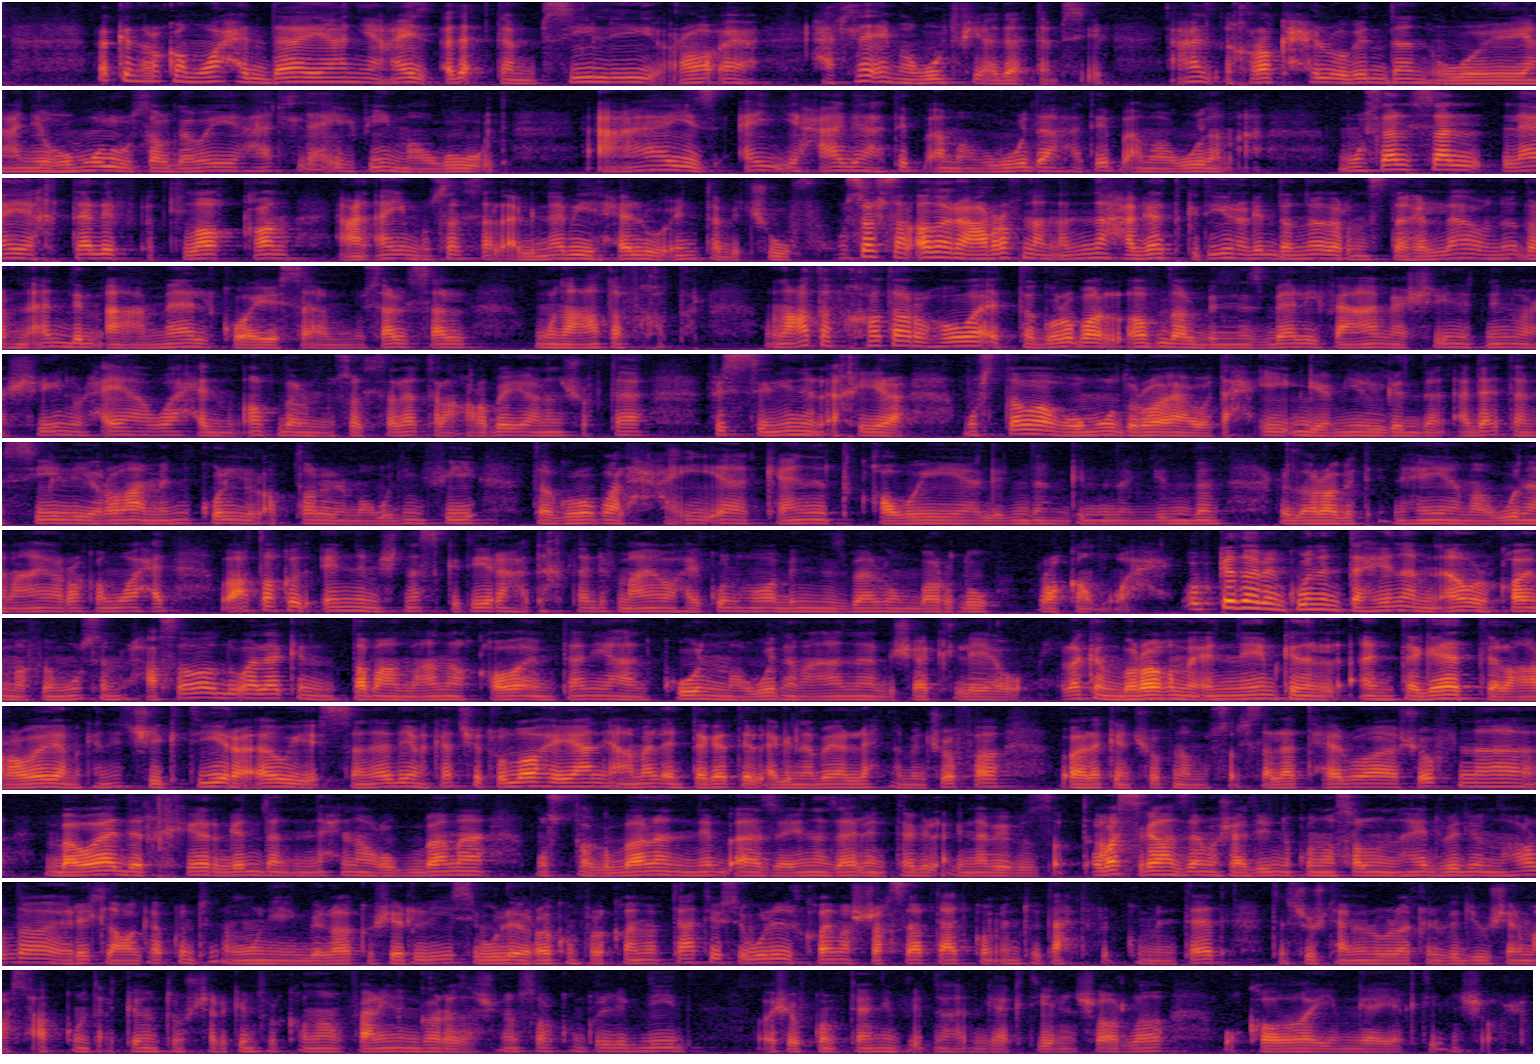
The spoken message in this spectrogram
لكن رقم واحد ده يعني عايز أداء تمثيلي رائع. هتلاقي موجود فيه أداء تمثيلي عايز إخراج حلو جدا ويعني غموض وسوداوية هتلاقي فيه موجود. عايز أي حاجة هتبقى موجودة هتبقى موجودة معاه مسلسل لا يختلف اطلاقا عن أي مسلسل أجنبي حلو أنت بتشوفه. مسلسل قدر يعرفنا إن عندنا حاجات كتيرة جدا نقدر نستغلها ونقدر نقدم أعمال كويسة. مسلسل منعطف خطر. منعطف خطر هو التجربة الأفضل بالنسبة لي في عام 2022 والحقيقة واحد من أفضل المسلسلات العربية اللي أنا شفتها في السنين الأخيرة. مستوى غموض رائع وتحقيق جميل جدا. أداء تمثيلي رائع من كل الأبطال اللي موجودين فيه. تجربة الحقيقة كانت قوية جدا جدا جدا لدرجة إن هي موجودة معايا رقم واحد. وأعتقد إن مش ناس كتيرة هتختلف معايا وهيكون هو بالنسبة لهم برضو رقم واحد. وبكده بنكون انتهينا من أول قائمة في موسم الحصاد ولكن طبعا معانا قوائم تانية هنكون موجودة معانا بشكل يومي. ولكن برغم إن يمكن الإنتاجات العربية ما كانتش كتيرة قوي السنة دي ما كانتش تضاهي يعني أعمال الإنتاجات الأجنبية اللي إحنا بنشوفها ولكن شفنا مسلسلات حلوة شفنا بوادر خير جدا إن إحنا ربما مستقبلا نبقى زينا زي الإنتاج الأجنبي بالظبط. وبس كده اعزائي المشاهدين نكون وصلنا لنهاية فيديو النهارده. يا ريت لو عجبكم تدعموني ب like و share لي سيبوا لي رايكم في القائمة بتاعتي وسيبوا لي القائمة الشخصية بتاعتكم أنتوا تحت في الكومنتات. تنسوش تعملوا like للفيديو و share مع أصحابكم وتأكدوا أنتم مشتركين في القناة ومفعلين الجرس عشان يوصلكم كل جديد. وأشوفكم تاني في فيديوهات جاية كتير إن شاء الله وقوايم جاية كتير إن شاء الله.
